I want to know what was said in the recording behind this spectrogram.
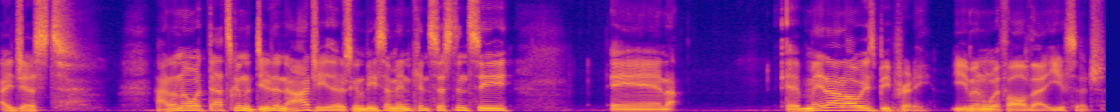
I just. I don't know what that's going to do to Najee. There's going to be some inconsistency, and it may not always be pretty, even with all that usage.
